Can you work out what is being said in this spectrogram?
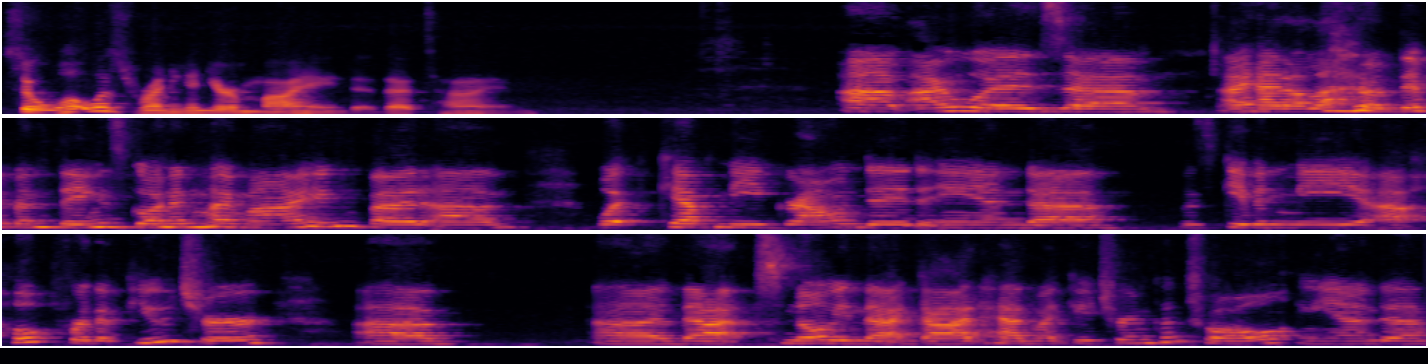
So, what was running in your mind at that time? Um, I was, um, I had a lot of different things going in my mind, but um, what kept me grounded and uh, was giving me uh, hope for the future, uh, uh, that knowing that God had my future in control, and uh,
